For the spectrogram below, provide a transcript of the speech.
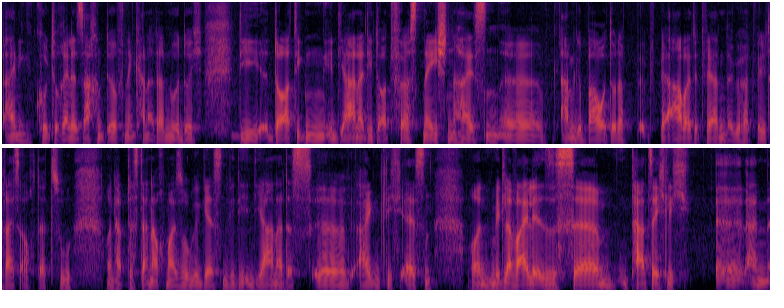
einige kulturelle Sachen dürfen in Kanada nur durch die dortigen Indianer, die dort First Nation heißen, äh, angebaut oder bearbeitet werden. Da gehört Wildreis auch dazu und habe das dann auch mal so gegessen, wie die Indianer das äh, eigentlich essen. Und mittlerweile ist es ähm, tatsächlich äh, ein,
